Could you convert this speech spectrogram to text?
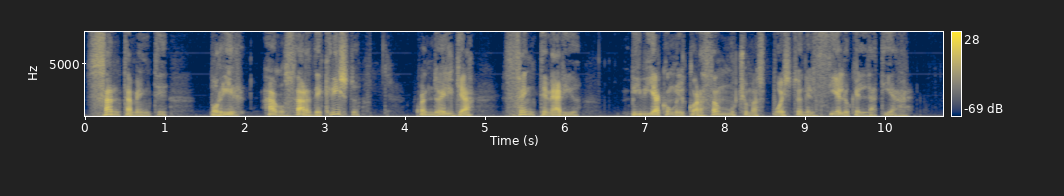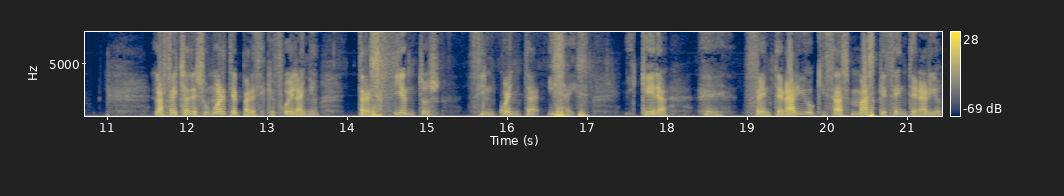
santamente por ir a gozar de Cristo, cuando él ya centenario vivía con el corazón mucho más puesto en el cielo que en la tierra. La fecha de su muerte parece que fue el año trescientos cincuenta y seis, y que era eh, centenario, quizás más que centenario,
